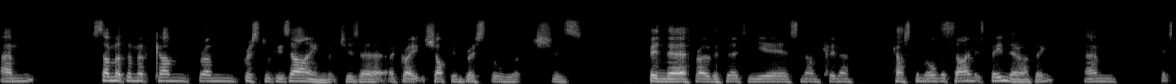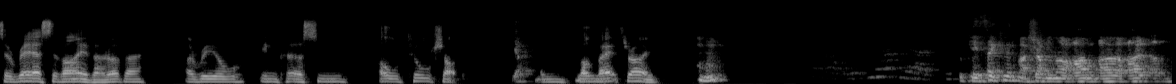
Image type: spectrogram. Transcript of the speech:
Um, some of them have come from Bristol Design, which is a, a, great shop in Bristol, which has been there for over 30 years, and I've been a customer all the time. It's been there, I think. Um, it's a rare survivor of a, a real in-person old tool shop. Yeah. And long may it thrive. Mm-hmm. Okay, thank you very much. I mean, I, I, I,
